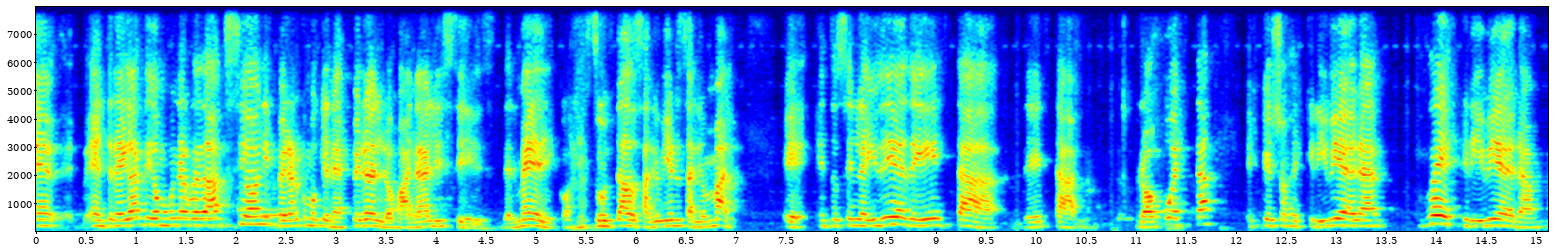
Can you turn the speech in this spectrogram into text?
eh, entregar, digamos, una redacción y esperar como quien espera los análisis del médico, el resultado salió bien, salió mal. Eh, entonces la idea de esta, de esta propuesta es que ellos escribieran, reescribieran,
